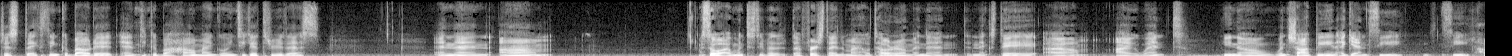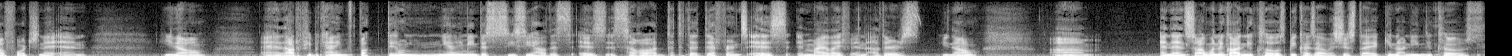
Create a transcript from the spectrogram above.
just like think about it and think about how am I going to get through this. And then um so I went to sleep at the first night in my hotel room and then the next day um I went you know, went shopping again, see see how fortunate and you know and a lot of people can't even fuck. They don't even, you know what I mean. This, you see how this is. It's how the, the difference is in my life and others. You know, um, and then so I went and got new clothes because I was just like, you know, I need new clothes,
